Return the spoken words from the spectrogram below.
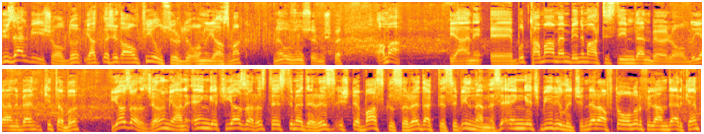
güzel bir iş oldu. Yaklaşık 6 yıl sürdü onu yazmak. Ne uzun sürmüş be. Ama yani e, bu tamamen benim artistliğimden böyle oldu. Yani ben kitabı yazarız canım yani en geç yazarız teslim ederiz işte baskısı redaktesi bilmem nesi en geç bir yıl içinde rafta olur filan derken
